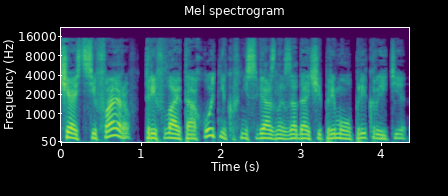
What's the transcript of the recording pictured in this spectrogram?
Часть сифайров, три флайта охотников, не связанных с задачей прямого прикрытия,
